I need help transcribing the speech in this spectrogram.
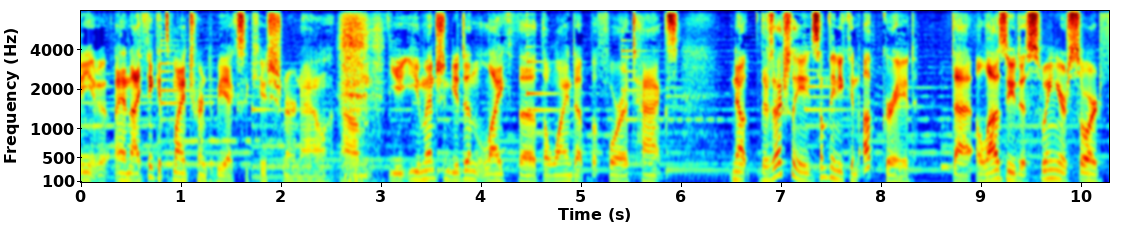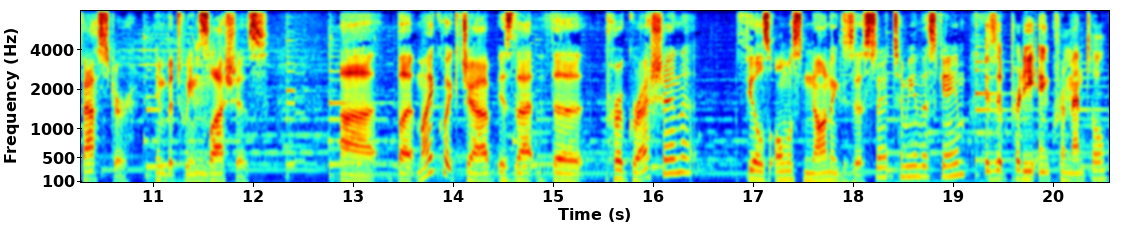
You know, and I think it's my turn to be executioner now. Um, you, you mentioned you didn't like the the wind up before attacks. Now, there's actually something you can upgrade that allows you to swing your sword faster in between mm. slashes. Uh, but my quick jab is that the progression feels almost non existent to me in this game. Is it pretty incremental?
